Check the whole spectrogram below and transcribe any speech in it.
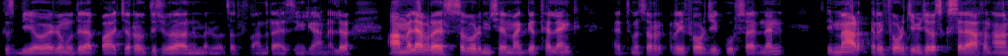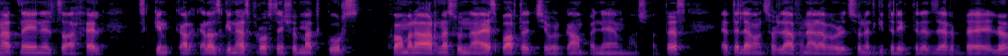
սկզբի օրերում ու դրա պատճառով դժվարանում են ոնց որ ֆանդրայզինգ անելու։ Ամենավ ռեսուրսը, որ միջև մա գտել ենք, այդ ոնց որ reforge-ի կուրսերն են։ Հիմա reforge-ի միջոցով սկսել է արդեն անհատներին էլ ծախել, իսկ կարած գնաս պրոստեն շոմատ կուրս, քո համար առնես ու նայես, բարդ չէ որ կամպանիայում աշխատես, դա էլ ոնց որ լավ հնարավորություն այդ գիտելիքները ձեռք բերելու։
